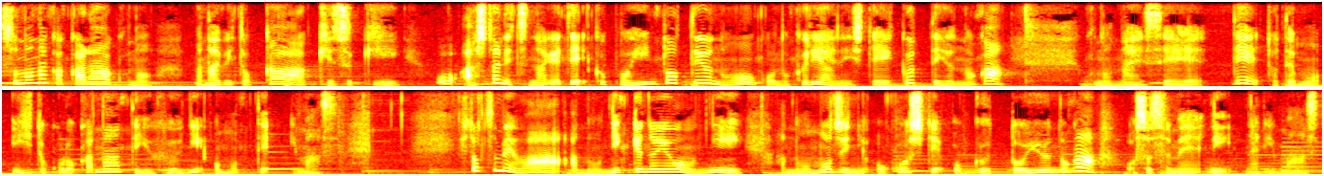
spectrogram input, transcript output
その中からこの学びとか気づきを明日につなげていくポイントっていうのをこのクリアにしていくっていうのがこの内政でとてもいいところかなっていうふうに思っています。1つ目はあの日記のようにあの文字に起こしておくというのがおすすめになります。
